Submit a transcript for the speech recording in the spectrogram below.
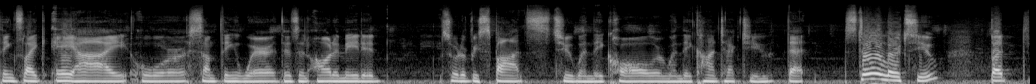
things like AI or something where there's an automated sort of response to when they call or when they contact you that still alerts you, but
